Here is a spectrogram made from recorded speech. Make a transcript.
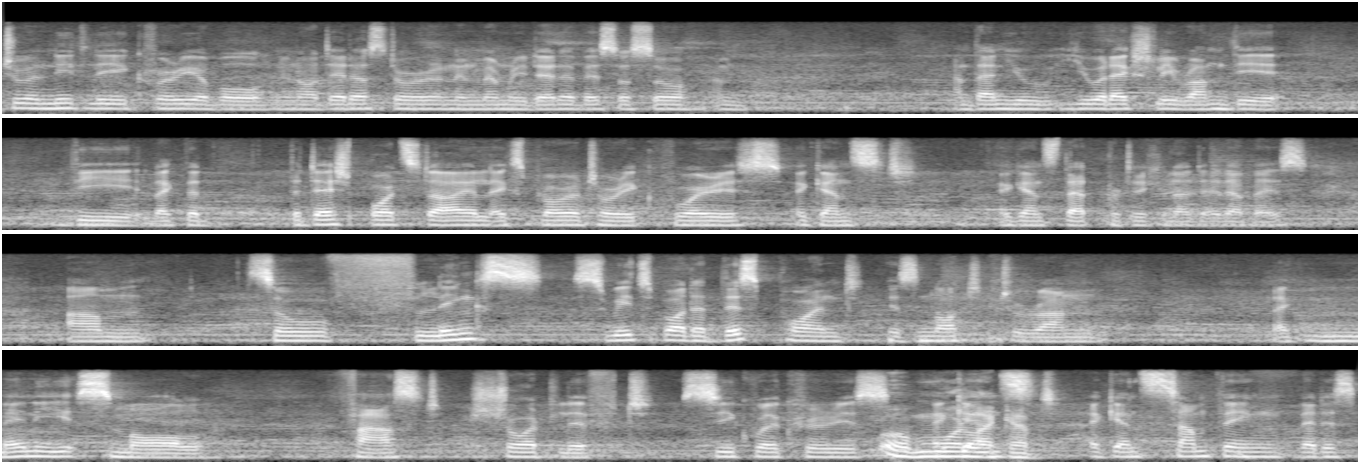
to a neatly queryable you know data store and in-memory database or so, and and then you you would actually run the the like the the dashboard style exploratory queries against against that particular database. Um, so Flink's sweet spot at this point is not to run like many small, fast, short-lived SQL queries Oh, more like against, against something that is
